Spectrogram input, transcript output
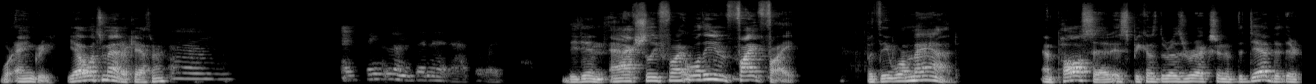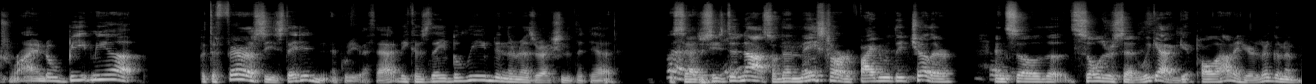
were angry. Yeah, what's the matter, Catherine? Um, I think them didn't have to wait. They didn't actually fight. Well, they didn't fight, fight, but they were mad. And Paul said it's because of the resurrection of the dead that they're trying to beat me up. But the Pharisees, they didn't agree with that because they believed in the resurrection of the dead. The Sadducees did not. So then they started fighting with each other. And so the soldiers said, "We got to get Paul out of here. They're gonna,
